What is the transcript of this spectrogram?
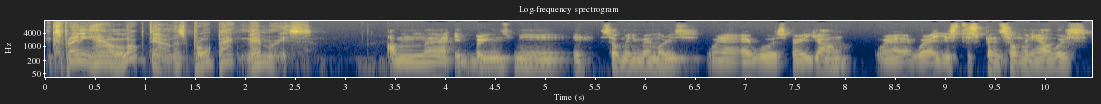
explaining how lockdown has brought back memories. Um, uh, it brings me so many memories when I was very young, where where I used to spend so many hours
